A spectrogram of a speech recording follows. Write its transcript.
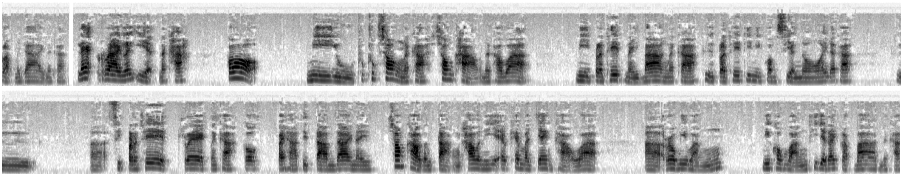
กลับไม่ได้นะคะ และรายละเอียดนะคะ ก็มีอยู่ทุกๆช่องนะคะ ช่องข่าวนะคะว่ามีประเทศไหนบ้างนะคะ คือประเทศที่มีความเสี่ยงน้อยนะคะ คือสิบประเทศแรกนะคะ ก็ หาติดตามได้ในช่องข่าวต่างๆนะคะวันนี้แอลแค่มาแจ้งข่าวว่าเรามีหวังมีความหวังที่จะได้กลับบ้านนะคะ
